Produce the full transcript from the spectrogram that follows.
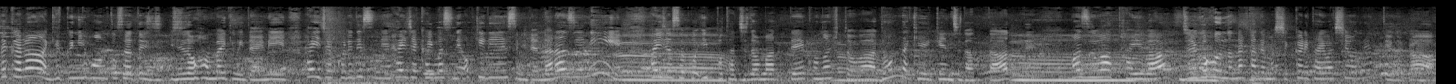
だから逆に本当そうやって自動販売機みたいに「はいじゃあこれですね。はいじゃあ買いますね。OK です」みたいにならずに「ん。はいじゃあそこ一歩立ち止まってこの人はどんな経験値だった?」って。ん。まずは対話。15分の中でもしっかり対話しようねっていうのが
